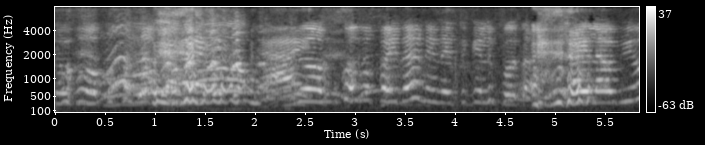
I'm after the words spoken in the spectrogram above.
నువ్వు ఒప్పుకోకపోయినా నేను ఎత్తుకెళ్ళిపోతా ఐ లవ్ యూ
